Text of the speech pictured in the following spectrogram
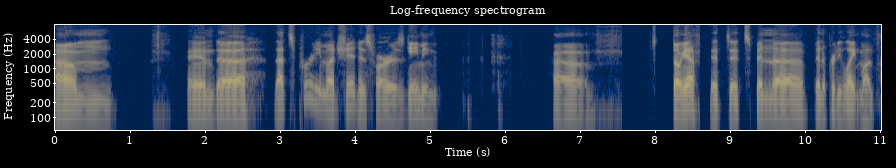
um, and uh, that's pretty much it as far as gaming. Um, so yeah, it's it's been uh, been a pretty light month.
